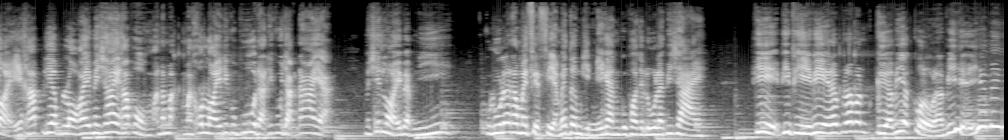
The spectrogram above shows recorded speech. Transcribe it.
หลอยครับ เรียบร้อยไม่ใช่ครับผมอันนั้นมามาคนลอยที่กูพูดอะที่กูอยากได้อะไม่ใช่หลอยแบบนี้ กูรู้แล้วทำไมเสียเสียไม่เติมกลิ่นนี้กันกูพอจะรู้แล้วพี่ชาย พี่พี่พีพี่แล้วแล้วมันเกลือพี่จะโกรธนะพี่เฮียแม่ง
